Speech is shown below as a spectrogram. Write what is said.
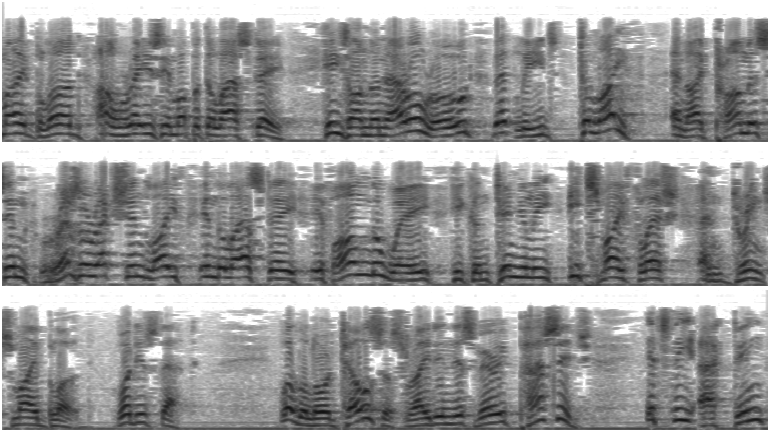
my blood, I'll raise him up at the last day. He's on the narrow road that leads to life and I promise him resurrection life in the last day if on the way he continually eats my flesh and drinks my blood. What is that? Well, the Lord tells us right in this very passage. It's the acting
